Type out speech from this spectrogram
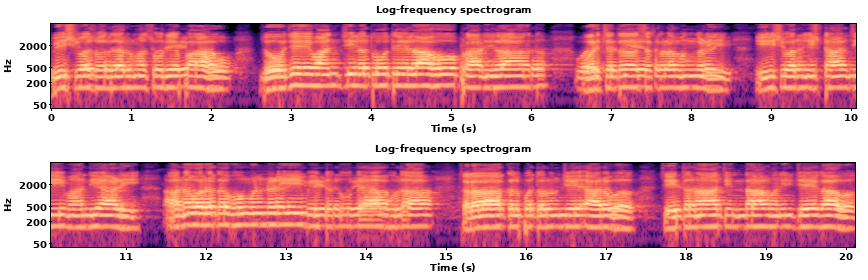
विश्व स्वधर्म सूर्य पाहो. जो जे वांचिल तो ते लाहो प्राणिजात. वर्षत सकळ मंगळी. ईश्वर निष्ठांची मांदियाळी अनवरत भूमंडळी भेटतो त्या भूता. चला कल्पतरूंचे आरव चेतना चिंतामणीचे गाव.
